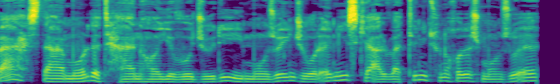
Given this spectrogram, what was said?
بحث در مورد تنهایی وجودی موضوع این جرعه نیست که البته می‌تونه خودش موضوع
